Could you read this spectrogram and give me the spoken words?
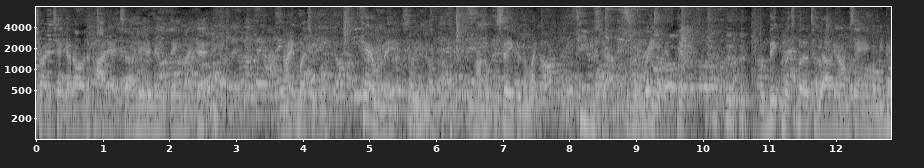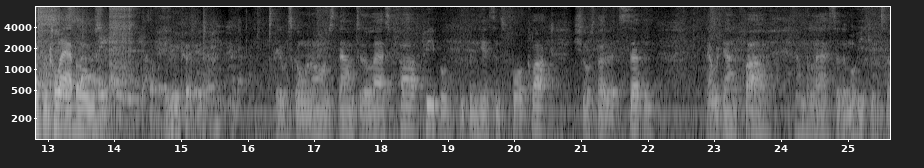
Try to check out all the hot acts out here and everything like that. You know, I ain't much of a cameraman, so you know, I don't know what to say because I'm like TV shop, but you know, radio that's different. But big much love to y'all, you know what I'm saying? Gonna be doing some collabos. Hey, what's going on? It's down to the last five people. We've been here since 4 o'clock. Show started at 7. Now we're down to 5. I'm the last of the Mohicans, so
